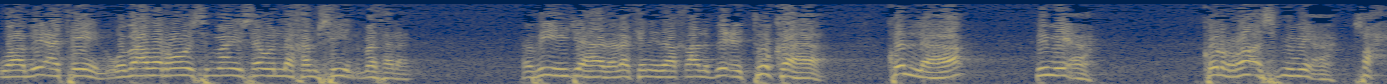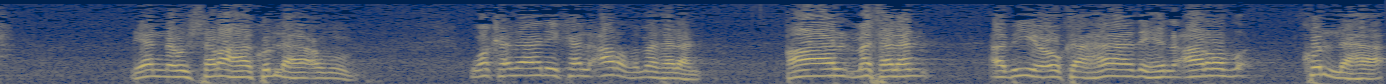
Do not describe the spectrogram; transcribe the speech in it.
ومئتين وبعض الرؤوس ما يساوي إلا خمسين مثلا. ففيه جهالة. لكن إذا قال بعتكها كلها بمئة كل رأس بمئة صح. لأنه اشتراها كلها عموم. وكذلك الأرض مثلا. قال مثلا أبيعك هذه الأرض كلها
